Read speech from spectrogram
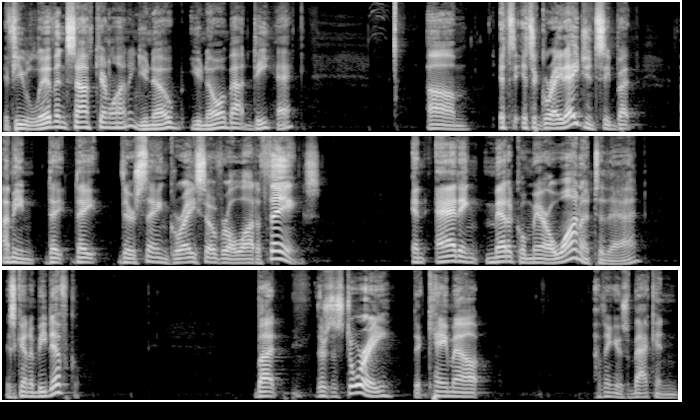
If you live in South Carolina, you know you know about DHEC. Um, it's it's a great agency, but I mean they they they're saying grace over a lot of things, and adding medical marijuana to that is going to be difficult. But there's a story that came out, I think it was back in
